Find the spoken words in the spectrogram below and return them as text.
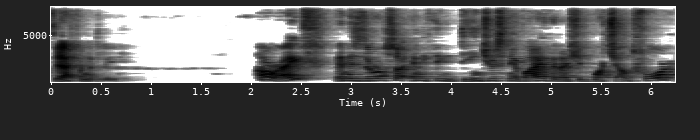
definitely. All right. And is there also anything dangerous nearby that I should watch out for?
